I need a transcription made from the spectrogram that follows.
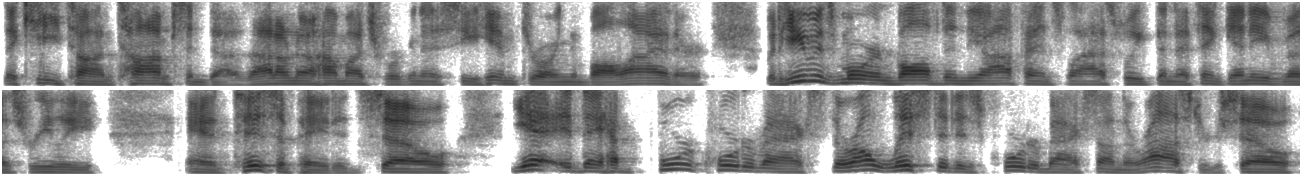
that Keytaon Thompson does. I don't know how much we're going to see him throwing the ball either, but he was more involved in the offense last week than I think any of us really anticipated. So, yeah, they have four quarterbacks. They're all listed as quarterbacks on the roster. So,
